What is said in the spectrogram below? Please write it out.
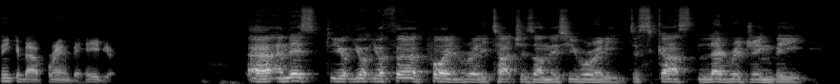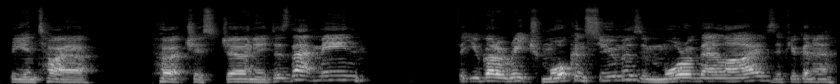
think about brand behavior. Uh, and this your, your, your third point really touches on this. You've already discussed leveraging the the entire purchase journey. Does that mean that you've got to reach more consumers in more of their lives if you're going to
